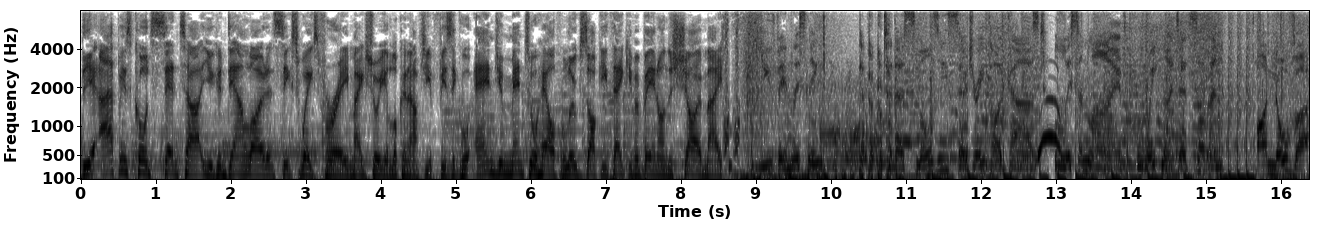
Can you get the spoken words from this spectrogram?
The app is called Centr. You can download it six weeks free. Make sure you're looking after your physical and your mental health. Luke Zocchi, thank you for being on the show, mate. You've been listening to, to the Smallzy Surgery Podcast. Listen live, weeknights at 7 on Nova.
